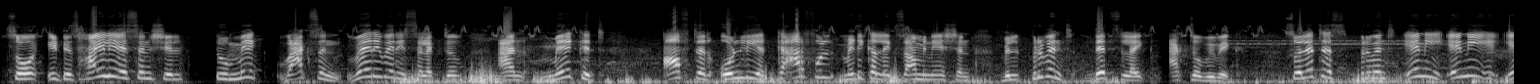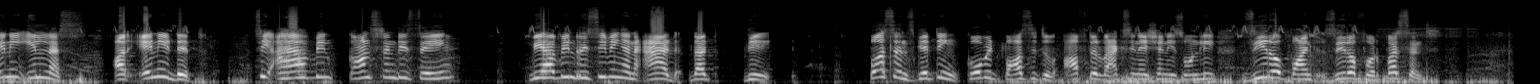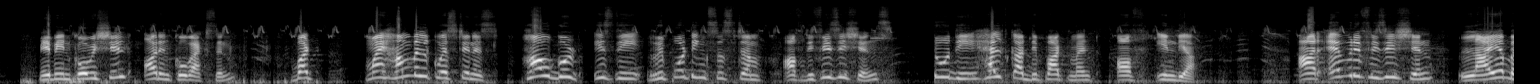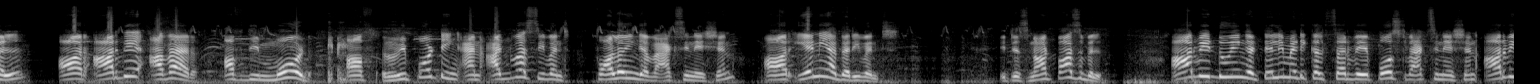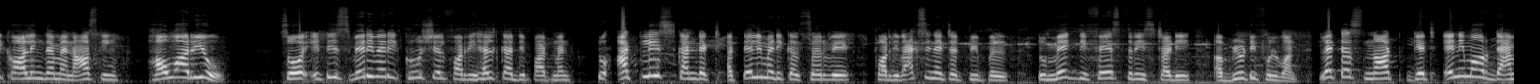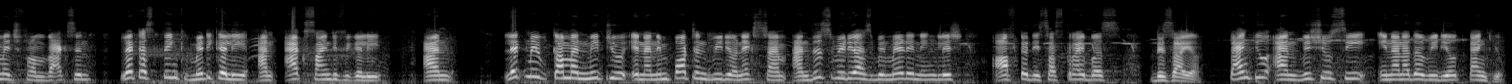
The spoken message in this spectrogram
So it is highly essential to make vaccine very very selective and make it after only a careful medical examination will prevent deaths like actor Vivek. So let us prevent any any any illness or any death. See, I have been constantly saying we have been receiving an ad that the persons getting COVID positive after vaccination is only 0.04%. Maybe in Covishield or in Covaxin. But my humble question is how good is the reporting system of the physicians to the healthcare department of India? Are every physician liable or are they aware of the mode of reporting an adverse event following a vaccination or any other event? It is not possible. Are we doing a telemedical survey post vaccination? Are we calling them and asking, How are you? So, it is very, very crucial for the healthcare department to at least conduct a telemedical survey for the vaccinated people to make the phase 3 study a beautiful one. Let us not get any more damage from vaccine. Let us think medically and act scientifically and let me come and meet you in an important video next time and this video has been made in English after the subscribers desire. Thank you and wish you see in another video. Thank you.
